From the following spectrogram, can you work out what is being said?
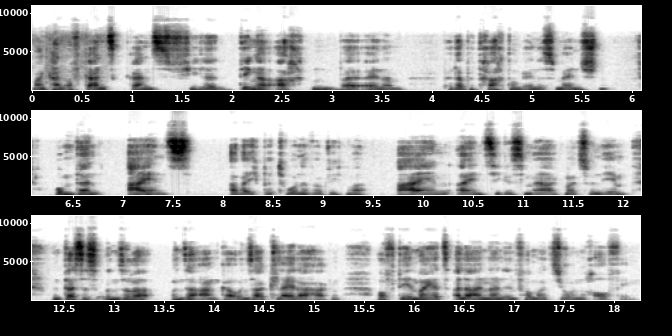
man kann auf ganz, ganz viele Dinge achten bei einem, bei der Betrachtung eines Menschen, um dann eins, aber ich betone wirklich nur ein einziges Merkmal zu nehmen. Und das ist unsere, unser Anker, unser Kleiderhaken, auf den wir jetzt alle anderen Informationen raufhängen.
